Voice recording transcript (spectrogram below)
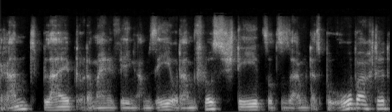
Rand bleibt oder meinetwegen am See oder am Fluss steht, sozusagen das beobachtet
